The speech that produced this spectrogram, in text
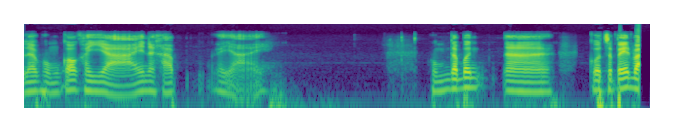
แล้วผมก็ขยายนะครับ ขยาย ผมดับเบิลอ่ากดสเปซบาร์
